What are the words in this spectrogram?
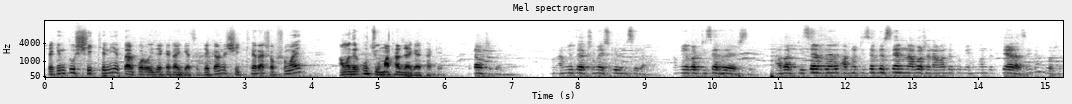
সে কিন্তু শিক্ষে নিয়ে তারপর ওই জায়গাটায় গেছে যে কারণে শিক্ষারা সবসময় আমাদের উঁচু মাথার জায়গায় থাকে। সেটাও ঠিক আছে। আমিও তো একসময় স্টুডেন্ট ছিলাম। আমি আবার টিচার হয়ে এসেছি আবার টিচারদের আপনার টিচারদের চেয়ার না বসেন আমাদের তো মেহমানদের চেয়ার আছে এখানে বসেন।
